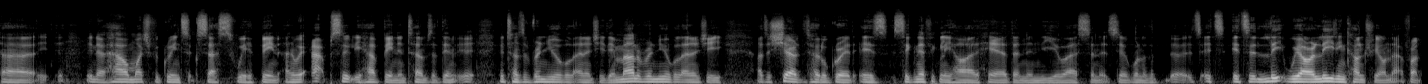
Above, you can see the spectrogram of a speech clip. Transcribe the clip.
uh, you know, how much of a green success we have been, and we absolutely have been in terms of the in terms of renewable energy. The amount of renewable energy as a share of the total grid is significantly higher here than in the US, and it's one of the it's it's it's a le- we are a leading country on that front.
